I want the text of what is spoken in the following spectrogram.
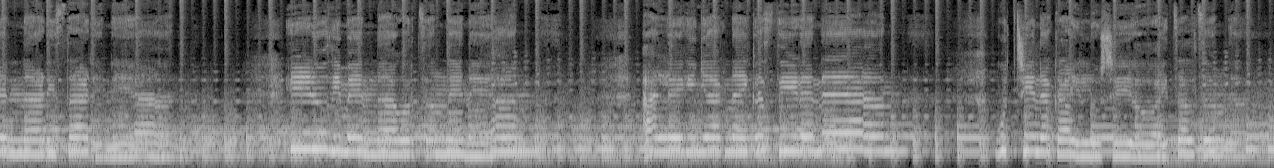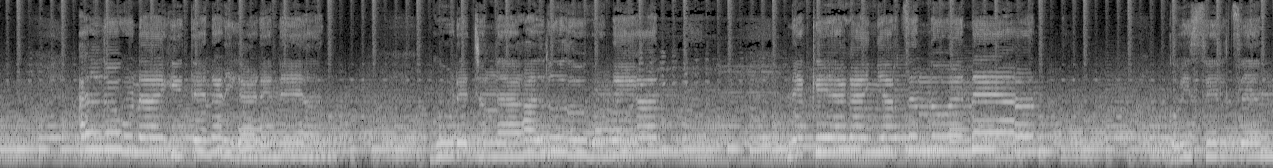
Itxaroten ari zarenean. Irudimena gortzen denean Aleginak nahiko ez direnean. Gutxinaka ilusioa itzaltzen da Alduguna egiten ari garenean. Gure txanda galdu dugunean Nekea gain hartzen duenean. Goiziltzen dira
